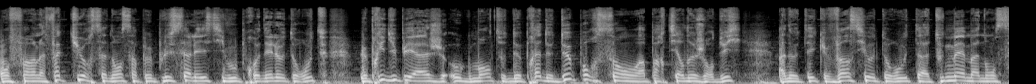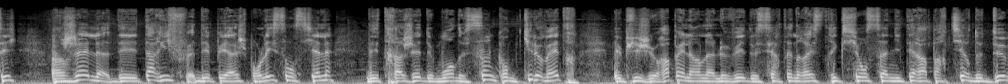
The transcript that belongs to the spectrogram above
Enfin, la facture s'annonce un peu plus salée si vous prenez l'autoroute. Le prix du péage augmente de près de 2% à partir d'aujourd'hui. À noter que Vinci Autoroute a tout de même annoncé un gel des tarifs des péages pour l'essentiel des trajets de moins de 50 km. Et puis je rappelle hein, la levée de certaines restrictions sanitaires à partir de demain.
